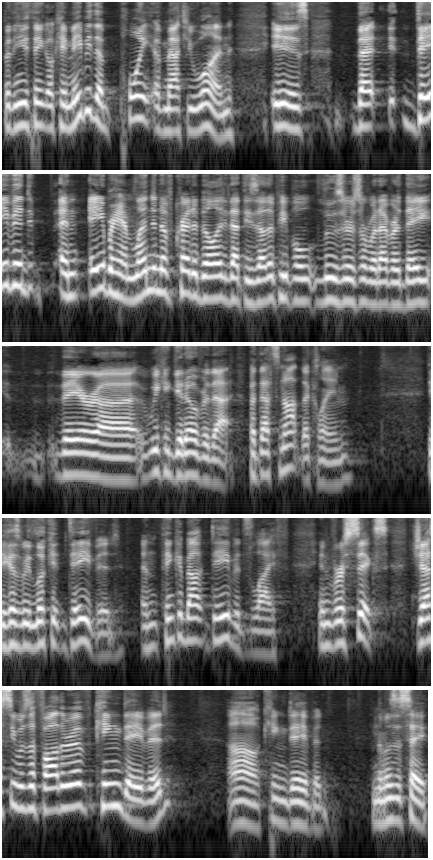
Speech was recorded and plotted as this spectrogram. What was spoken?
But then you think, okay, maybe the point of Matthew 1 is that David and Abraham lend enough credibility that these other people, losers or whatever, they, they're, uh, we can get over that. But that's not the claim because we look at David and think about David's life. In verse 6, Jesse was the father of King David. Oh, King David. And then what does it say?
